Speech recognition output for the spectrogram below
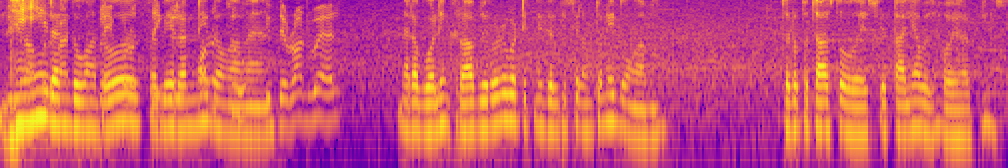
नहीं रन दूँगा तो सभी रन नहीं दूँगा मैं। मेरा बॉलिंग ख़राब ज़रूर है बट इतनी जल्दी से रन तो नहीं दूँगा मैं। चलो पचास तो हो गए इसके तालियाँ बजाओ यार प्लीज़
